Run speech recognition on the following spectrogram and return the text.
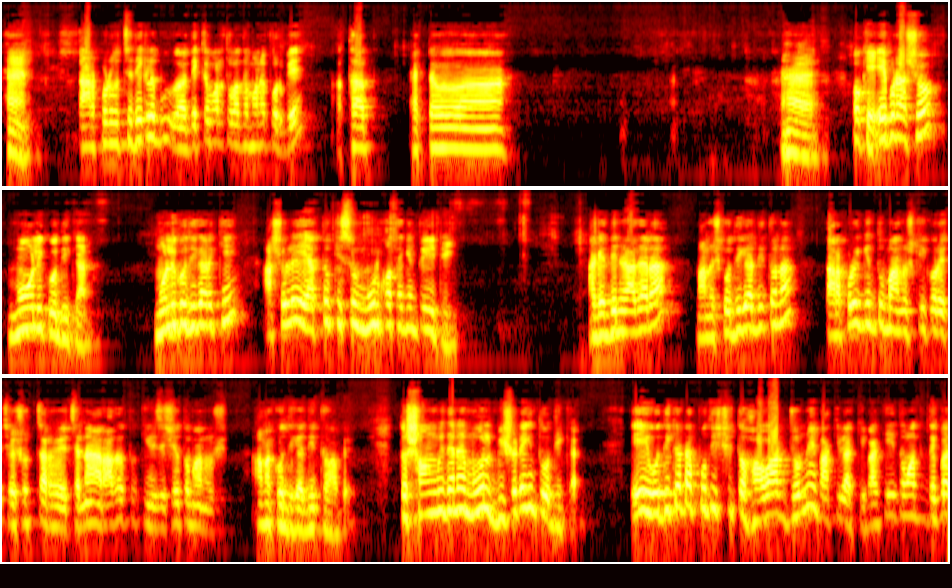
হ্যাঁ। তারপর হচ্ছে দেখলে দেখলে মনে তোমাদের মনে পড়বে। অর্থাৎ একটা হ্যাঁ। ওকে, এরপর আসো মৌলিক অধিকার। মৌলিক অধিকার কি? আসলে এত কিছুর মূল কথা কিন্তু এইটাই। আগের দিন রাজারা মানুষকে অধিকার দিত না, তারপরে কিন্তু মানুষ কি করেছে? সোচ্চার হয়েছে, না, রাজা তো কি হয়েছে? সে তো মানুষ, আমাকে অধিকার দিতে হবে। তো সংবিধানের মূল বিষয়টা কিন্তু অধিকার। এই অধিকারটা প্রতিষ্ঠিত হওয়ার জন্যই বাকি বাকি। বাকি তোমাদের দেখবা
